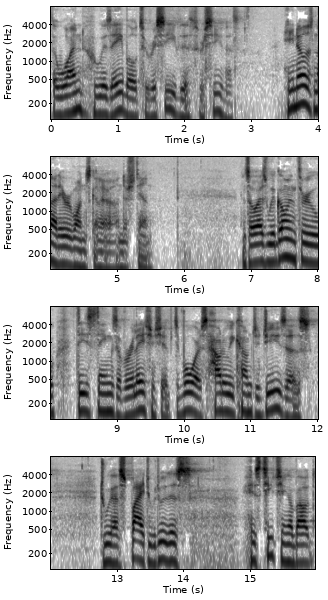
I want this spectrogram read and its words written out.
the one who is able to receive this receive this. He knows not everyone's going to understand. And so, as we're going through these things of relationships, divorce, how do we come to Jesus? Do we have spite? Do we do this? His teaching about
